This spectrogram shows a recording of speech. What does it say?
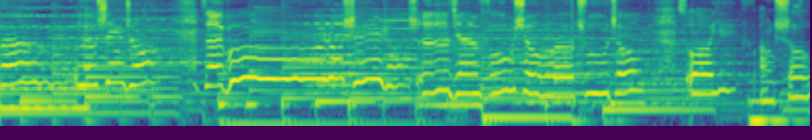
保。心中，再不容许让时间腐朽了初衷，所以放手，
